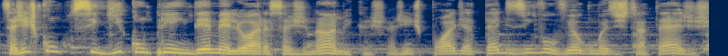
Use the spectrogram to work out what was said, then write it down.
Se a gente conseguir compreender melhor essas dinâmicas, a gente pode até desenvolver algumas estratégias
